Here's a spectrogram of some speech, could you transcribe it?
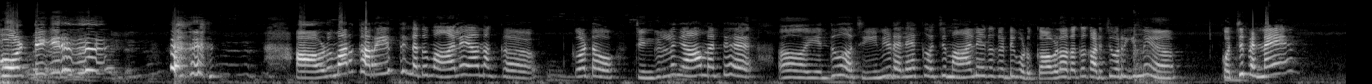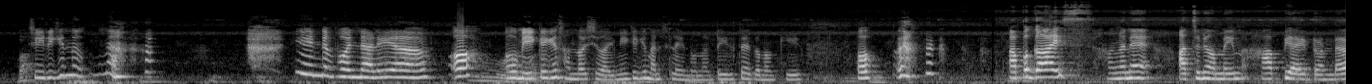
പൊട്ടിക്കരുത്. അവളുമാർക്ക് അറിയത്തില്ല. അത് മാലയാന്നൊക്കെ. കേട്ടോ? ചിങ്കിളിൽ ഞാൻ മറ്റേ എന്തുവാ ചീനിയുടെ ഇലയൊക്കെ വെച്ച് മാലയൊക്കെ കെട്ടി കൊടുക്കും അവൾ അതൊക്കെ കടിച്ചു പറിക്കുന്നയാ. കൊച്ചു പെണ്ണേ. ചിരിക്കുന്നു. എന്റെ പൊന്നളിയാ. ഓ ഓ മീക്കയ്ക്ക് സന്തോഷമായി. മീക്കയ്ക്ക് മനസ്സിലായി തോന്നുന്നു. ഇരുത്തൊക്കെ നോക്കി. ഓ. അപ്പൊ ഗായ്സ് അങ്ങനെ അച്ഛനും അമ്മയും ഹാപ്പി ആയിട്ടുണ്ട്.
